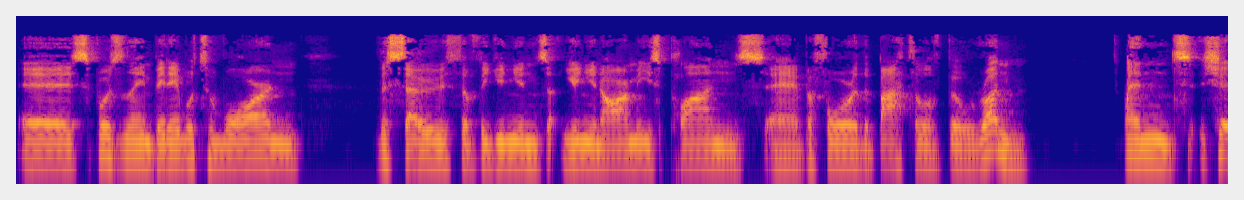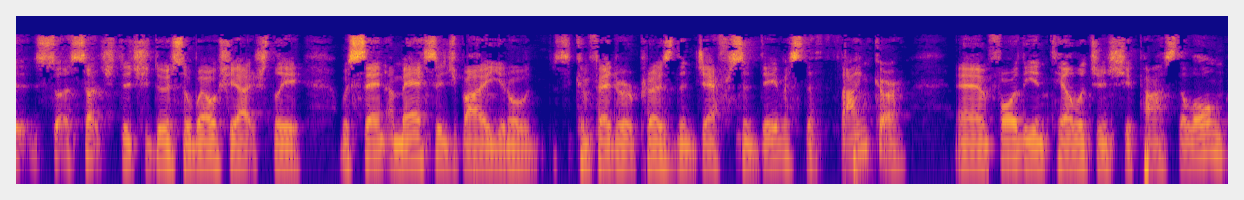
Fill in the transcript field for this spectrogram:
is supposedly in being able to warn the South of the Union's Union Army's plans uh, before the Battle of Bull Run. And she, such did she do so well. She actually was sent a message by, you know, Confederate President Jefferson Davis to thank her um, for the intelligence she passed along.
